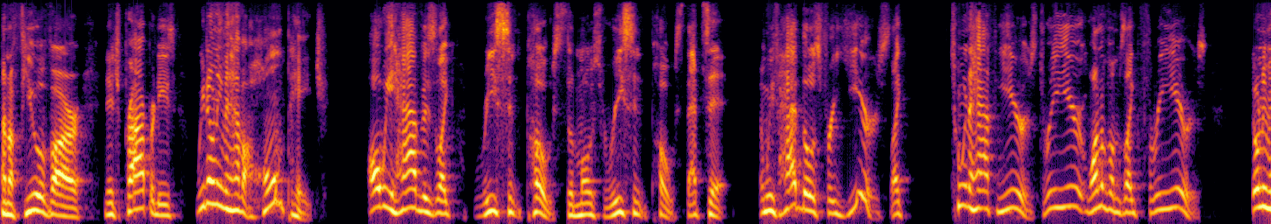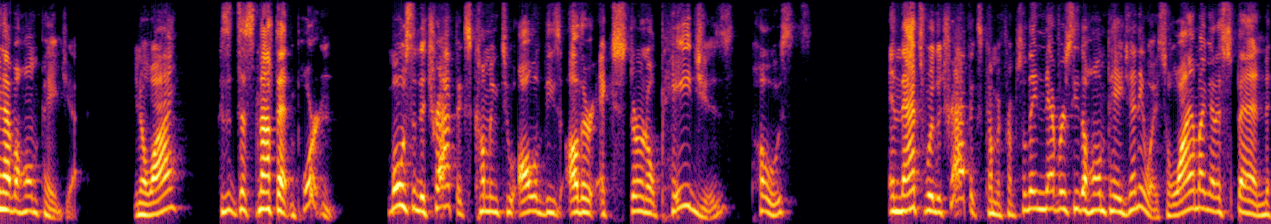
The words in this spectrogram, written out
on a few of our niche properties, we don't even have a homepage. All we have is like recent posts, the most recent posts. That's it. And we've had those for years, like two and a half years, three years. One of them's like three years. Don't even have a homepage yet. You know why? Because it's just not that important. Most of the traffic's coming to all of these other external pages, posts, and that's where the traffic's coming from. So they never see the homepage anyway. So why am I going to spend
